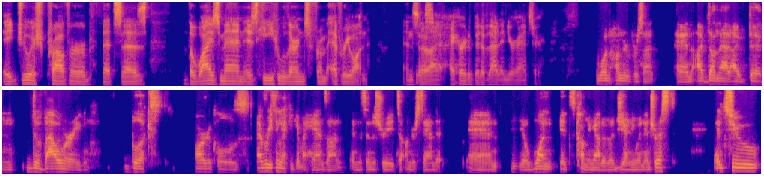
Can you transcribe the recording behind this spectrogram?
a Jewish proverb that says, The wise man is he who learns from everyone. And so Yes. I, I heard a bit of that in your answer. 100%. And I've done that. I've been devouring books, articles, everything I could get my hands on in this industry to understand it. And, you know, one, it's coming out of a genuine interest. And two,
